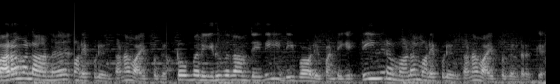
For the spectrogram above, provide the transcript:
பரவலான மழைப்பொழிவுக்கான வாய்ப்புகள். அக்டோபர் இருபதாம் தேதி தீபாவளி பண்டிகை. தீவிரமான மழைப்பொழிவுக்கான வாய்ப்புகள் இருக்கு.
